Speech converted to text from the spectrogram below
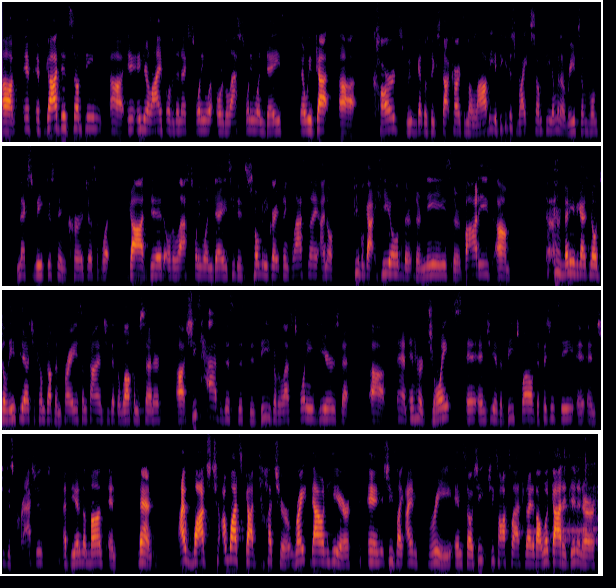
Um, if, if God did something uh, in, in, your life over the next 21, over the last 21 days, now we've got uh, cards. We've got those big stock cards in the lobby. If you could just write something, I'm going to read some of them next week just to encourage us of what God did over the last 21 days. He did so many great things. Last night, I know people got healed, their, their knees, their bodies. Um, many of you guys know Delethea. She comes up and prays sometimes. She's at the Welcome Center. Uh, she's had this this disease over the last 20 years that, uh, man, in her joints, and, and, she has a B12 deficiency, and, and she just crashes at the end of the month. And man, I watched I watched God touch her right down here and she's like, I am free. And so she she talked last night about what God had did in her.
